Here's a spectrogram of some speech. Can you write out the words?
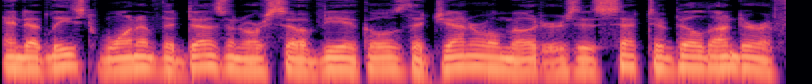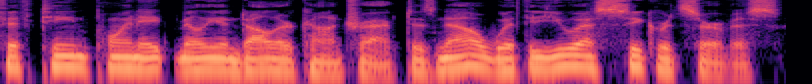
and at least one of the dozen or so vehicles that General Motors is set to build under a $15.8 million contract is now with the U.S. Secret Service.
